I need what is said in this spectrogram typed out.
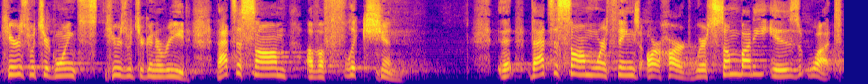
here's what you're going to, here's what you're going to read. That's a psalm of affliction. That, that's a psalm where things are hard, where somebody is what?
